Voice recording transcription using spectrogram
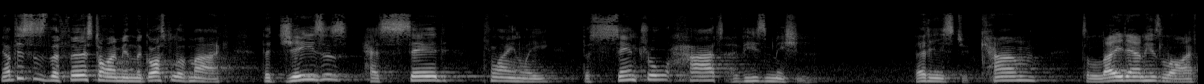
Now, this is the first time in the Gospel of Mark that Jesus has said plainly the central heart of his mission that is, to come, to lay down his life,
